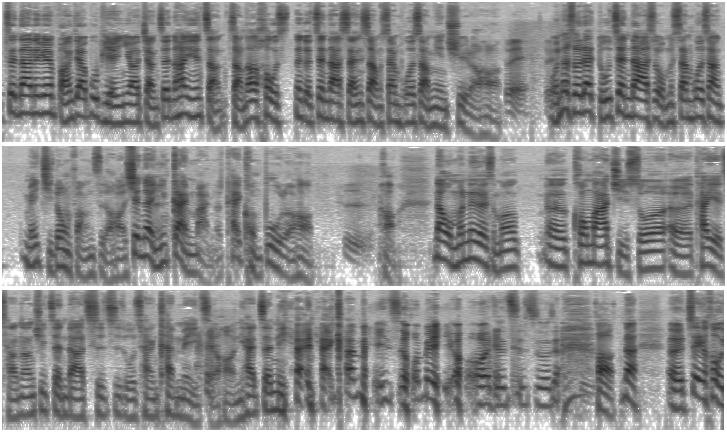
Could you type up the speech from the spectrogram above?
正大那边房价不便宜哦，讲真的，他已经涨涨到后那个正大山上山坡上面去了哈。对，我那时候在读正大的时候，我们山坡上没几栋房子哈，现在已经盖满了，太恐怖了哈。是好，那我们那个什么呃，空妈姐说，呃，他也常常去正大吃自助餐看妹子哈，你还真厉害，你还看妹子，我没有，我就吃自助餐。好，那呃，最后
